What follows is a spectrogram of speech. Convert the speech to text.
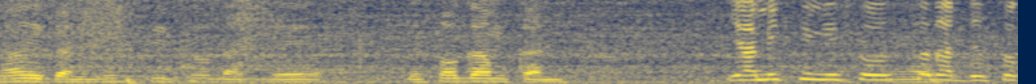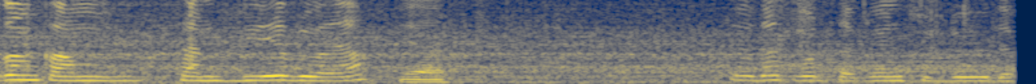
Now you can mix it so that the the sorghum can You are mixing it for, so that the sorghum can can be everywhere. yeah? yeah. So that's what they're going to do. The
